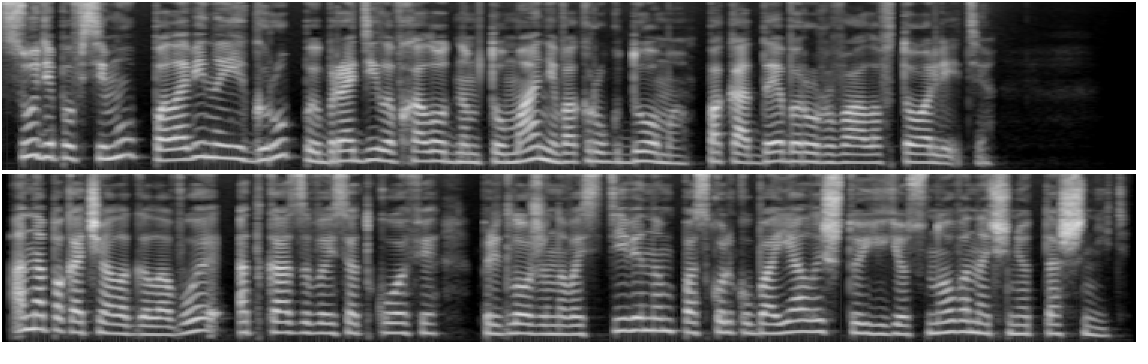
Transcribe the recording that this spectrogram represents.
Судя по всему, половина их группы бродила в холодном тумане вокруг дома, пока Дебору рвала в туалете. Она покачала головой, отказываясь от кофе, предложенного Стивеном, поскольку боялась, что ее снова начнет тошнить.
